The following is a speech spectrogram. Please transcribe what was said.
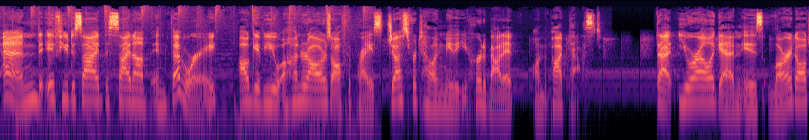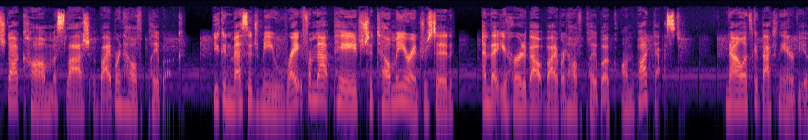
And if you decide to sign up in February, I'll give you $100 off the price just for telling me that you heard about it on the podcast. That URL again is laradolch.com slash vibrant health playbook. You can message me right from that page to tell me you're interested and that you heard about Vibrant Health Playbook on the podcast. Now let's get back to the interview.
